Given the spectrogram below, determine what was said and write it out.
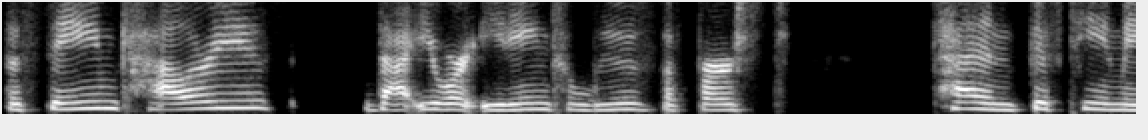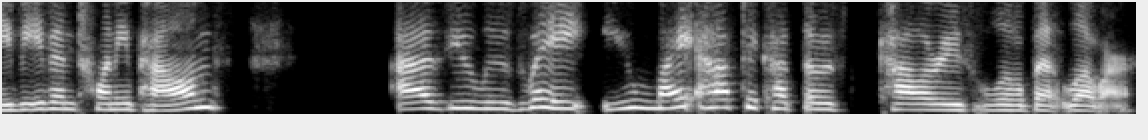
the same calories that you were eating to lose the first 10, 15, maybe even 20 pounds, as you lose weight, you might have to cut those calories a little bit lower.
